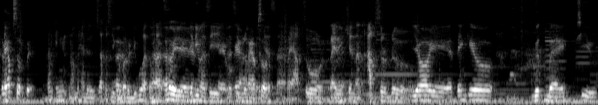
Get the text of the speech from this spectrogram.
Reabsurd tuh. Kan ini namanya ada susah terus juga Eh. baru dibuat tuh Mas. oh iya, iya. jadi masih Eh, masih belum reabsurd. terbiasa. Reabsurd prediction dan absurdo. Yo, thank you. Goodbye. See you.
